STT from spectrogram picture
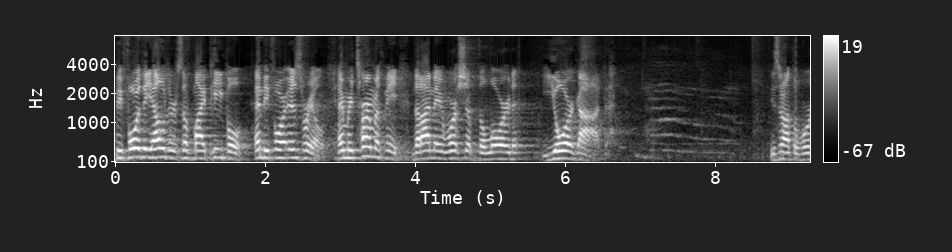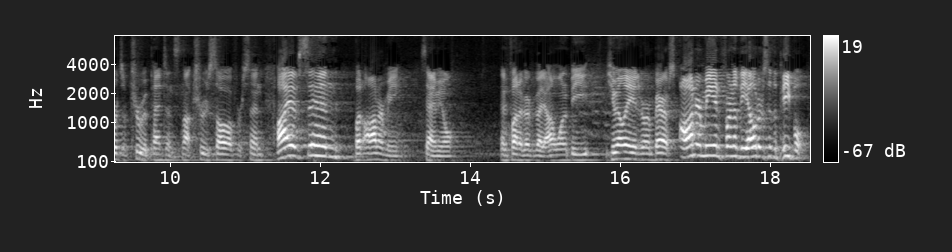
before the elders of my people and before Israel, and return with me that I may worship the Lord your God. These are not the words of true repentance, not true sorrow for sin. I have sinned, but honor me, Samuel, in front of everybody. I don't want to be humiliated or embarrassed. Honor me in front of the elders of the people.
